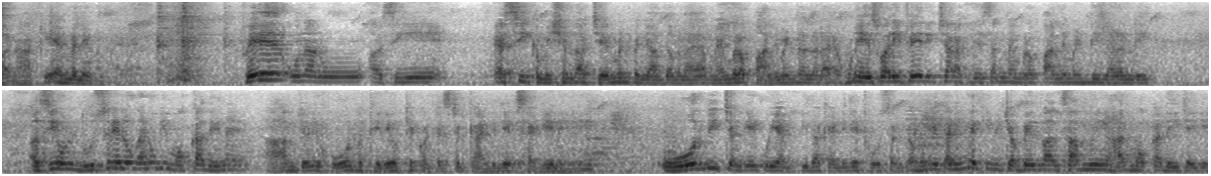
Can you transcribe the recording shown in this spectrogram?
ਬਣਾ ਕੇ ਐਮਐਲਏ ਬਣਾਇਆ ਫਿਰ ਉਹਨਾਂ ਨੂੰ ਅਸੀਂ ਐਸਸੀ ਕਮਿਸ਼ਨ ਦਾ ਚੇਅਰਮੈਨ ਪੰਜਾਬ ਦਾ ਬਣਾਇਆ, ਮੈਂਬਰ ਆਫ ਪਾਰਲੀਮੈਂਟ ਦਾ ਲੜਾਇਆ। ਹੁਣ ਇਸ ਵਾਰੀ ਫੇਰ ਇੱਛਾ ਰੱਖਦੇ ਸਨ ਮੈਂਬਰ ਆਫ ਪਾਰਲੀਮੈਂਟ ਦੀ ਲੜਨ ਦੀ। ਅਸੀਂ ਹੁਣ ਦੂਸਰੇ ਲੋਕਾਂ ਨੂੰ ਵੀ ਮੌਕਾ ਦੇਣਾ ਹੈ। ਆਮ ਜਿਹੜੇ ਹੋਰ ਬਥੇਰੇ ਉੱਥੇ ਕੰਟੈਸਟਡ ਕੈਂਡੀਡੇਟਸ ਹੈਗੇ ਨੇ, ਹੋਰ ਵੀ ਚੰਗੇ ਕੋਈ ਐਮਪੀ ਦਾ ਕੈਂਡੀਡੇਟ ਹੋ ਸਕਦਾ। ਹੁਣ ਇਹ ਤਾਂ ਨਹੀਂ ਹੈ ਕਿ ਵੀ ਚੱਬੇਵਾਲ ਸਾਹਿਬ ਨੂੰ ਹੀ ਹਰ ਮੌਕਾ ਦੇਈ ਜਾਈਏ।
